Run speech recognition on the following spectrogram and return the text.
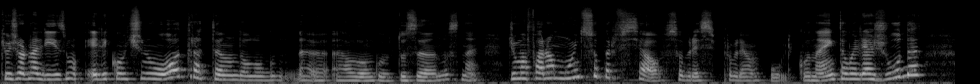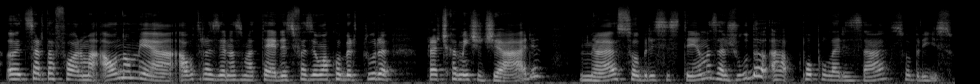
Que o jornalismo ele continuou tratando ao longo, uh, ao longo dos anos, né, de uma forma muito superficial sobre esse problema público, né? Então ele ajuda, uh, de certa forma, ao nomear, ao trazer nas matérias, fazer uma cobertura praticamente diária, né, sobre esses temas, ajuda a popularizar sobre isso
